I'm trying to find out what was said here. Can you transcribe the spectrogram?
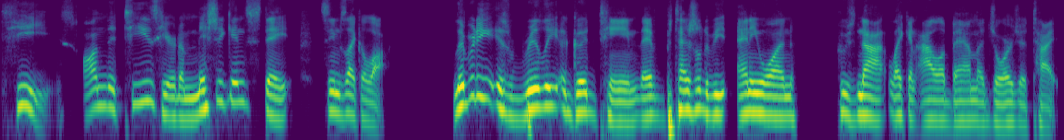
tees. On the tees here to Michigan State seems like a lot. Liberty is really a good team. They have potential to beat anyone who's not like an Alabama, Georgia type.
